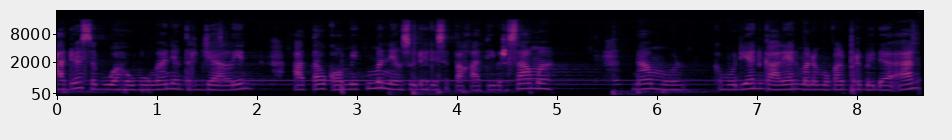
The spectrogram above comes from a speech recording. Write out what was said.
ada sebuah hubungan yang terjalin atau komitmen yang sudah disepakati bersama. Namun, kemudian kalian menemukan perbedaan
